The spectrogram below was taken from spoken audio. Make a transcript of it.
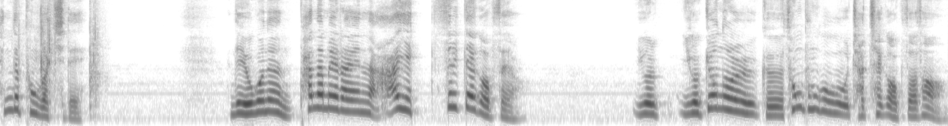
핸드폰 거치대. 근데 요거는 파나메라에는 아예 쓸 데가 없어요. 이걸 이걸 껴놓을 그 송풍구 자체가 없어서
